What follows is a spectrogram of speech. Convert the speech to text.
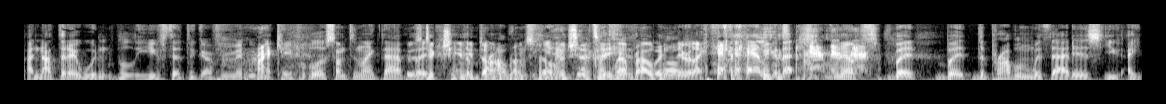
uh, not that I wouldn't believe that the government would Right. be capable of something like that. It was but Dick Cheney the and Donald problem- Rumsfeld Yeah, and shit. It's like, exactly. well, probably. they were like, hey, look at that, you know. But but the problem with that is, you I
